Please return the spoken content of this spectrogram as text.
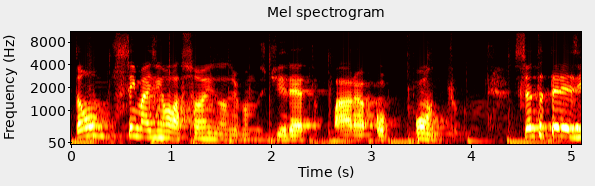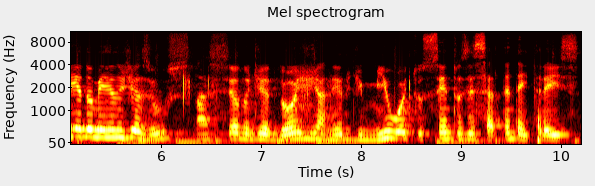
Então, sem mais enrolações, nós vamos direto para o ponto. Santa Teresinha do Menino Jesus nasceu no dia 2 de janeiro de 1873,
